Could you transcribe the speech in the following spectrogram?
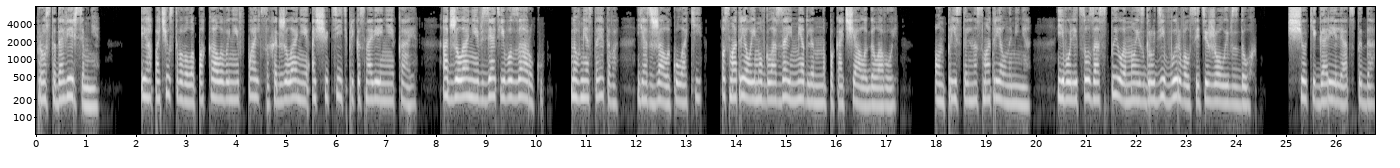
просто доверься мне». Я почувствовала покалывание в пальцах от желания ощутить прикосновение Кая от желания взять его за руку. Но вместо этого я сжала кулаки, посмотрела ему в глаза и медленно покачала головой. Он пристально смотрел на меня. Его лицо застыло, но из груди вырвался тяжелый вздох. Щеки горели от стыда.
